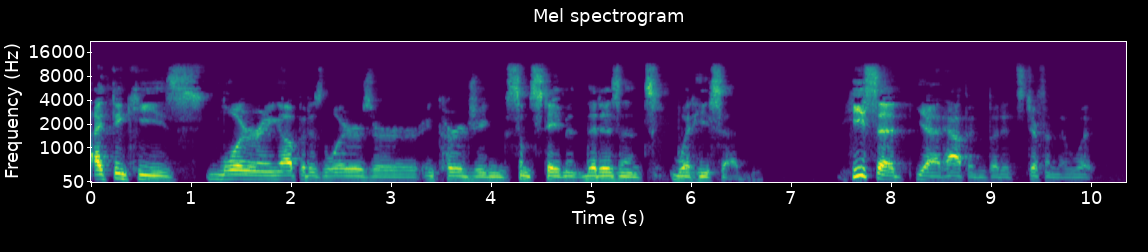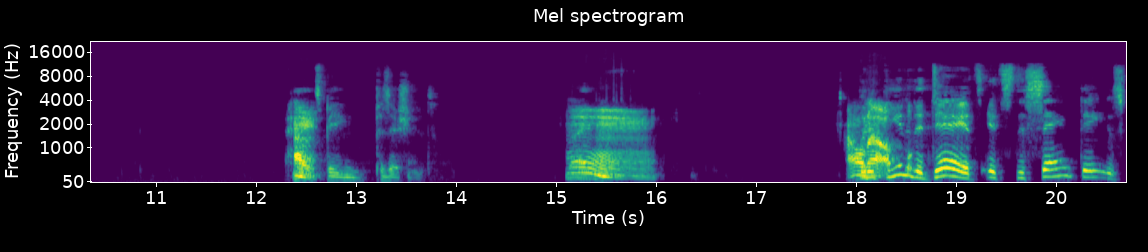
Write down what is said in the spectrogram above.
I think he's lawyering up, and his lawyers are encouraging some statement that isn't what he said. He said, "Yeah, it happened, but it's different than what how Hmm. it's being positioned." Hmm. I don't but know. at the end of the day, it's it's the same thing as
